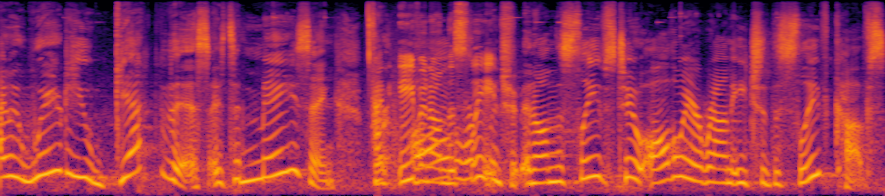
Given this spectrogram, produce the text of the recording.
I mean, where do you get this? It's amazing. For And even on the sleeve. workmanship. And on the sleeves too, all the way around each of the sleeve cuffs.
